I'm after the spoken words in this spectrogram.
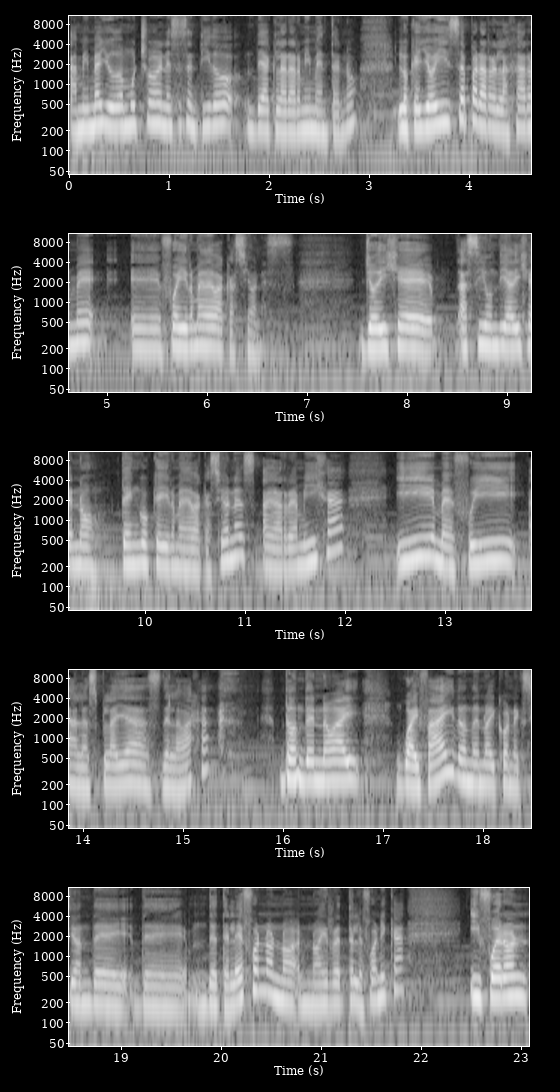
a mí me ayudó mucho en ese sentido de aclarar mi mente, ¿no? Lo que yo hice para relajarme eh, fue irme de vacaciones. Yo dije, así un día dije, no, tengo que irme de vacaciones. Agarré a mi hija y me fui a las playas de la Baja, donde no hay wifi, donde no hay conexión de, teléfono, no, hay red telefónica. Y fueron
